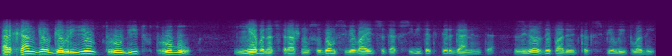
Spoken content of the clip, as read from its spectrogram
архангел Гавриил трубит в трубу. Небо над страшным судом свивается, как свиток пергамента. Звезды падают, как спелые плоды.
